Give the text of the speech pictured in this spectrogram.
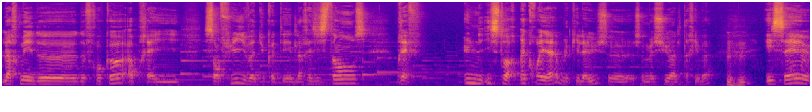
l'armée de, de Franco. Après, il s'enfuit, il va du côté de la résistance. Bref, une histoire incroyable qu'il a eue, ce, ce monsieur Altariba. Mhm. Et c'est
